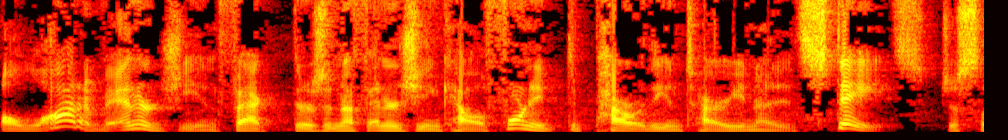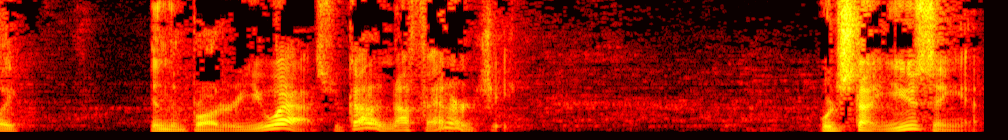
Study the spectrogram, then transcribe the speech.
a lot of energy. In fact, there's enough energy in California to power the entire United States, just like in the broader US. We've got enough energy. We're just not using it.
